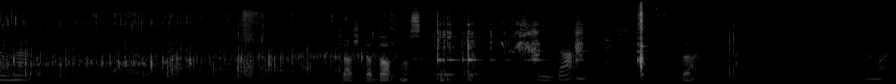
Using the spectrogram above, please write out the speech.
Ага. Чашка Дафнос. Да. Так. Тримай.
